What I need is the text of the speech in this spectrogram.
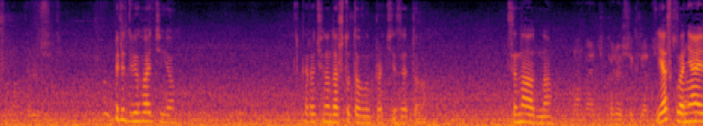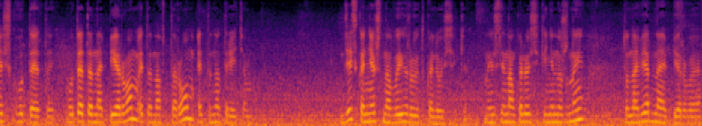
Что на колесике? Ну, передвигать ее. Короче, надо что-то выбрать из этого. Цена одна. Отсюда Я склоняюсь к вот этой. Вот это на первом, это на втором, это на третьем. Здесь, конечно, выиграют колесики. Но если нам колесики не нужны, то, наверное, первое.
